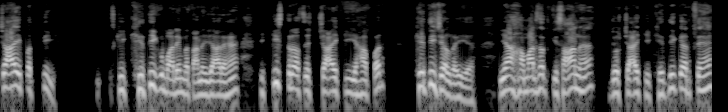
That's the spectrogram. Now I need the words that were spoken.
चाय पत्ती उसकी खेती के बारे में बताने जा रहे हैं कि किस तरह से चाय की यहाँ पर खेती चल रही है। यहाँ हमारे साथ किसान हैं जो चाय की खेती करते हैं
